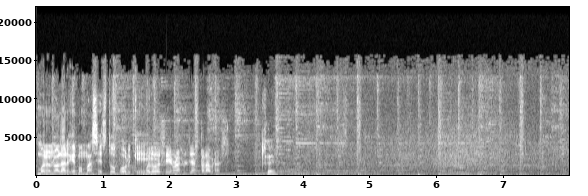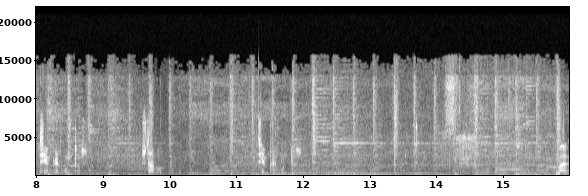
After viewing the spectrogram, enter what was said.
Bueno, no alarguemos más esto porque... ¿Puedo decir unas últimas palabras? Sí. Siempre juntos. Gustavo. Siempre juntos. Vale.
